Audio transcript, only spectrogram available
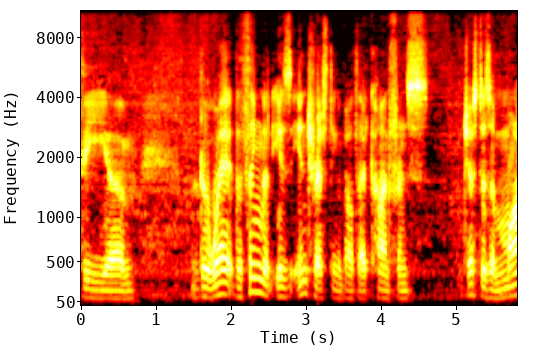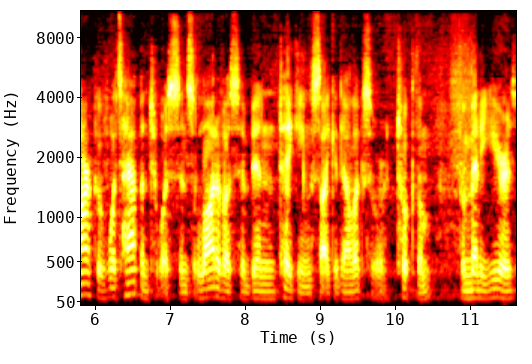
the um, the way the thing that is interesting about that conference just as a mark of what's happened to us since a lot of us have been taking psychedelics or took them for many years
